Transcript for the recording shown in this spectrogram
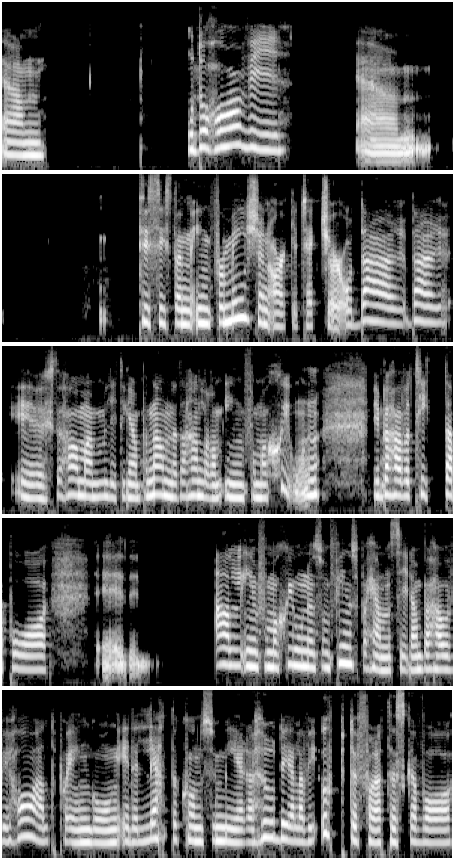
Um, och då har vi um, till sist en information architecture och där, där eh, hör man lite grann på namnet, det handlar om information. Vi behöver titta på eh, all informationen som finns på hemsidan, behöver vi ha allt på en gång? Är det lätt att konsumera? Hur delar vi upp det för att det ska vara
